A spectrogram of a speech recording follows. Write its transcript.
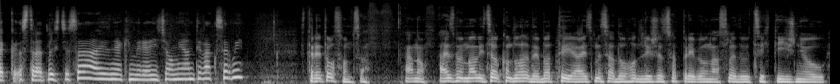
tak stretli ste sa aj s nejakými riaditeľmi antivaxermi? Stretol som sa. Áno, aj sme mali celkom dlhé debaty a aj sme sa dohodli, že sa v priebehu nasledujúcich týždňov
